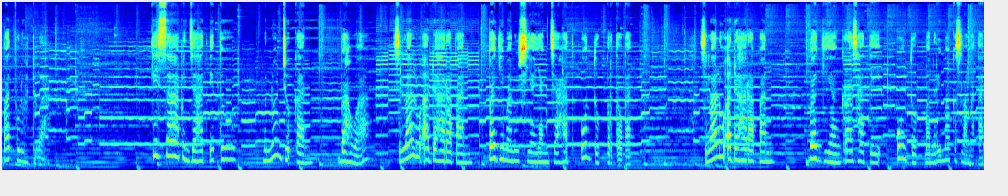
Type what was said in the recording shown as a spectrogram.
42. Kisah penjahat itu menunjukkan bahwa selalu ada harapan bagi manusia yang jahat untuk bertobat. Selalu ada harapan bagi yang keras hati untuk menerima keselamatan.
